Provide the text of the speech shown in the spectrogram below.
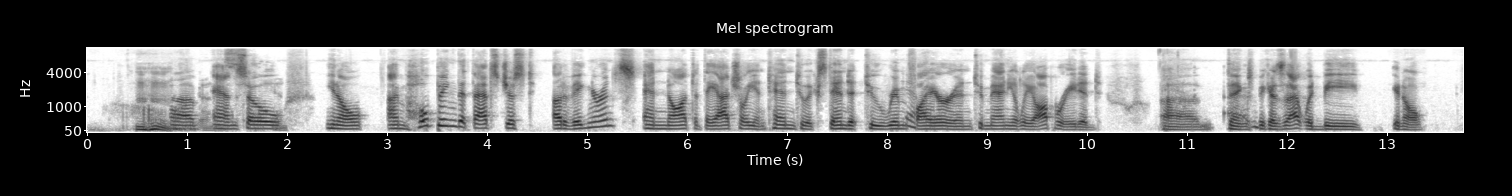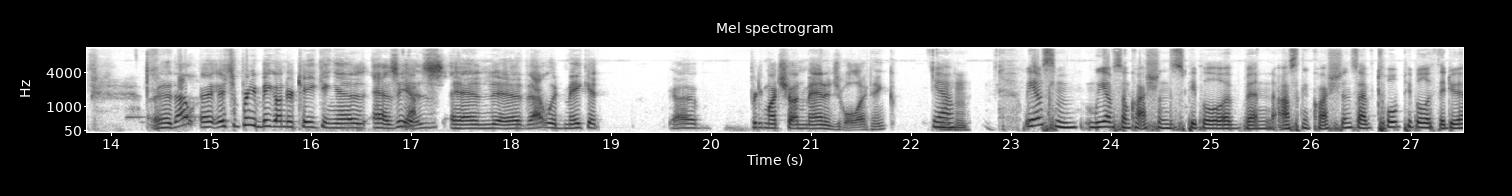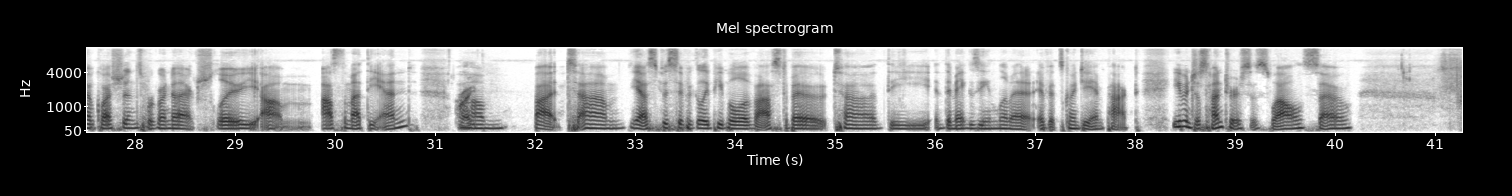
Mm-hmm. Uh, and so, you know, I'm hoping that that's just out of ignorance and not that they actually intend to extend it to rimfire yeah. and to manually operated um, things um, because that would be, you know, uh, that uh, it's a pretty big undertaking as as yeah. is, and uh, that would make it uh, pretty much unmanageable. I think. Yeah. Mm-hmm. We have some we have some questions. People have been asking questions. I've told people if they do have questions, we're going to actually um, ask them at the end. Right. Um, but um, yeah, specifically, people have asked about uh, the the magazine limit if it's going to impact even just hunters as well. So,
